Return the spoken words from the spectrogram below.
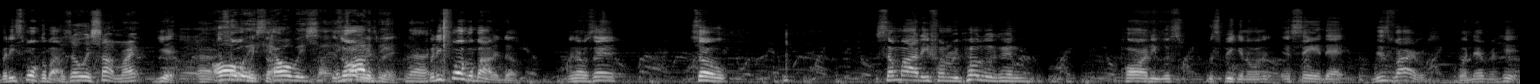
But he spoke about there's it. There's always something, right? Yeah, Always, something. always something. It's It gotta always be. been. Right. But he spoke about it though. You know what I'm saying? So somebody from the Republican Party was was speaking on it and saying that this virus will never hit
